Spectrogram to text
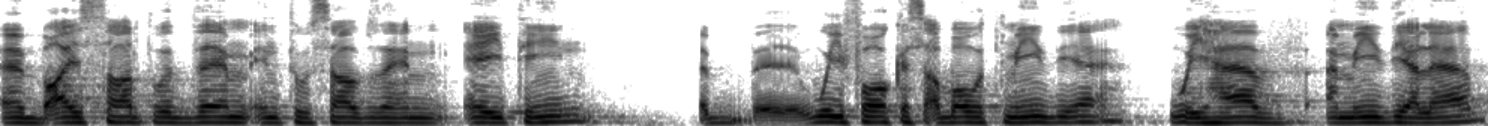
Uh, I started with them in 2018 we focus about media. We have a media lab.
